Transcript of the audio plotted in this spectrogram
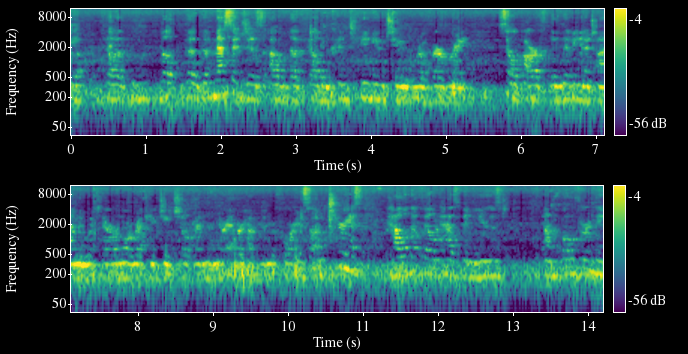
you know, the, the, the, the messages of the film continue to so powerfully, living in a time in which there are more refugee children than there ever have been before. And so I'm curious how the film has been used, um, over the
